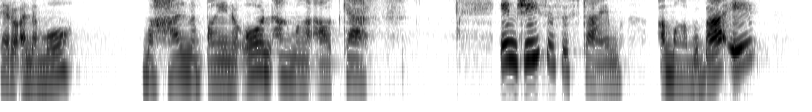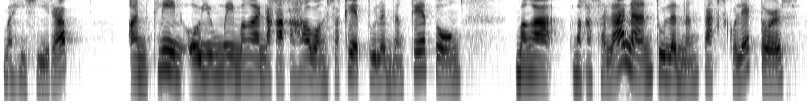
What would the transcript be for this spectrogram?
Pero alam mo, mahal ng Panginoon ang mga outcasts. In Jesus' time, ang mga babae, mahihirap, unclean o yung may mga nakakahawang sakit tulad ng ketong, mga makasalanan tulad ng tax collectors,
